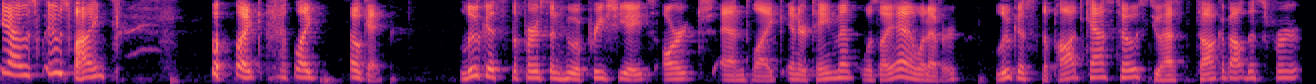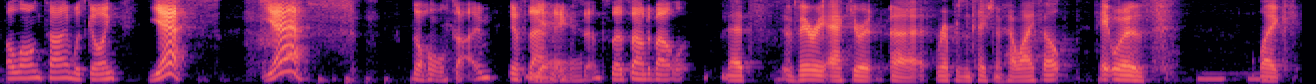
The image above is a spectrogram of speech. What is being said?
yeah, it was it was fine. like like okay. Lucas, the person who appreciates art and like entertainment, was like, yeah, whatever. Lucas, the podcast host who has to talk about this for a long time, was going, yes, yes, the whole time, if that Yeah. makes sense. That sound about That's a very accurate uh, representation of how I felt. It was like,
